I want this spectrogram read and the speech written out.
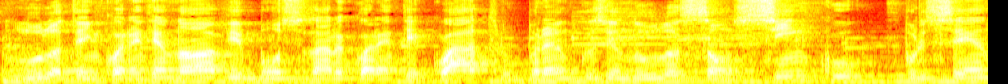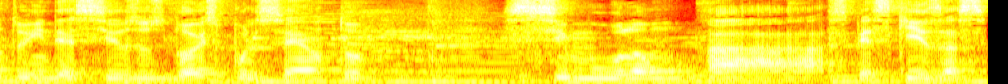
Lula tem 49, Bolsonaro 44, brancos e nulas são 5% e indecisos 2%. Simulam as pesquisas.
